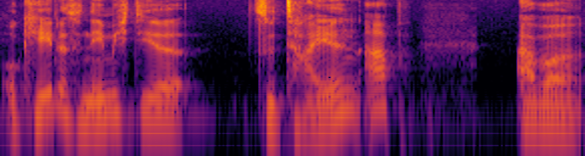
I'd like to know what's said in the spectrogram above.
okay, das nehme ich dir zu Teilen ab, aber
